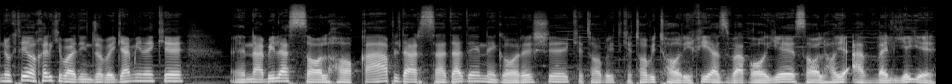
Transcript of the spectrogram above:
نکته آخری که باید اینجا بگم اینه که نبیل از سالها قبل در صدد نگارش کتاب کتابی تاریخی از وقایع سالهای اولیه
